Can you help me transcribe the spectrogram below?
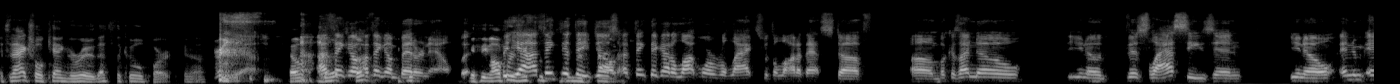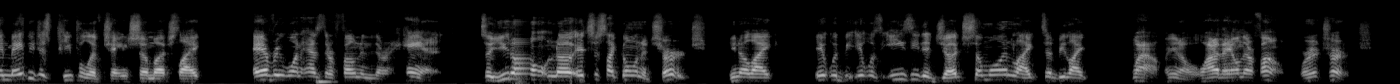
It's an actual kangaroo. That's the cool part. You know. Yeah. Don't, I think I think I'm better now. But if he offers but yeah, I think that they just I think they got a lot more relaxed with a lot of that stuff. Um, because I know, you know, this last season, you know, and and maybe just people have changed so much. Like everyone has their phone in their hand, so you don't know. It's just like going to church. You know, like it would be. It was easy to judge someone, like to be like, wow, you know, why are they on their phone? We're at church,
